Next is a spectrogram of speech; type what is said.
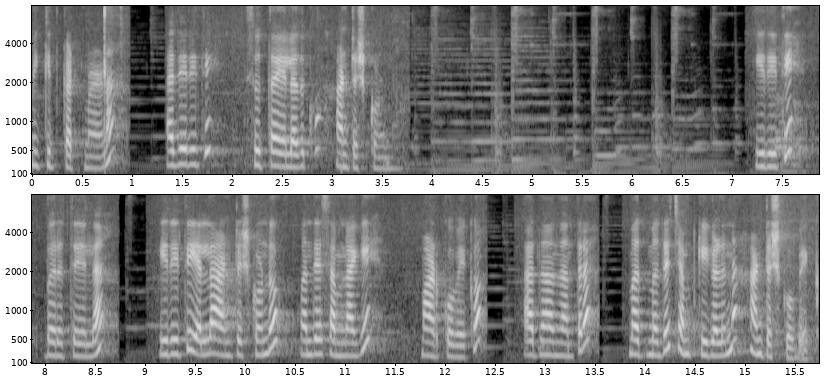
ಮಿಕ್ಕಿದ್ ಕಟ್ ಮಾಡೋಣ. ಅದೇ ರೀತಿ ಸುತ್ತ ಎಲ್ಲದಕ್ಕೂ ಅಂಟಿಸ್ಕೊಳ್ಳೋಣ. ಈ ರೀತಿ ಬರುತ್ತೆ ಎಲ್ಲ. ಈ ರೀತಿ ಎಲ್ಲ ಅಂಟಿಸ್ಕೊಂಡು ಒಂದೇ ಸಮನಾಗಿ ಮಾಡ್ಕೋಬೇಕು. ಅದಾದ ನಂತರ ಮಧ್ಯ ಮಧ್ಯೆ ಚಮಕಿಗಳನ್ನು ಅಂಟಿಸ್ಕೋಬೇಕು.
